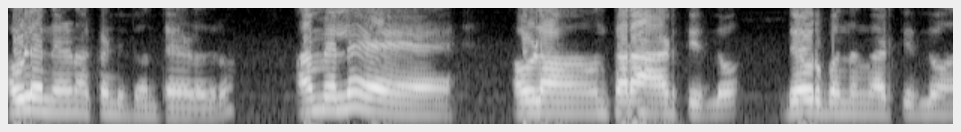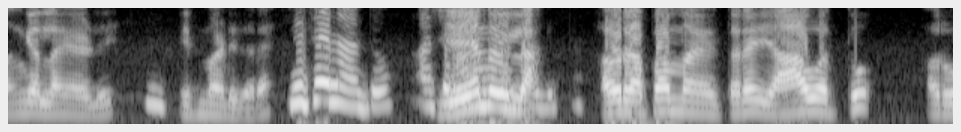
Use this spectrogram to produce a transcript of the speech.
ಅವಳೇ ನೇಣ ಹಾಕೊಂಡಿದ್ದು ಅಂತ ಹೇಳಿದ್ರು. ಆಮೇಲೆ ಅವಳ ಒಂಥರ ಆಡ್ತಿದ್ಲು ದೇವ್ರು ಬಂದಂಗ ಆಡ್ತಿದ್ಲು ಹಂಗೆಲ್ಲ ಹೇಳಿ. ಇದ್ ಮಾಡಿದಾರೆ ನಿಜನಾ ಅದು ಆ ಥರ ಏನೂ ಇಲ್ಲ. ಆಗಿತ್ತು? ಅವ್ರ ಅಪ್ಪ ಅಮ್ಮ ಹೇಳ್ತಾರೆ ಯಾವತ್ತು ಅವರು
